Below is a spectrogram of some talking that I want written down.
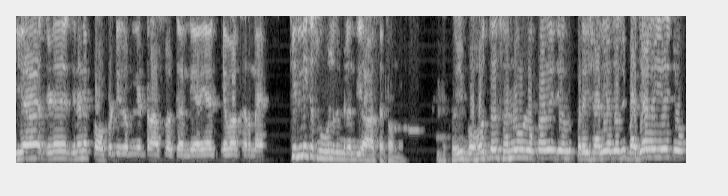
ਜਾਂ ਜਿਹੜੇ ਜਿਨ੍ਹਾਂ ਨੇ ਪ੍ਰਾਪਰਟੀਆਂ ਆਪਣੀਆਂ ਟ੍ਰਾਂਸਫਰ ਕਰਨੀਆਂ ਜਾਂ ਸੇਵਾ ਕਰਨਾ ਹੈ ਕਿੰਨੀ ਕੁ ਸਹੂਲਤ ਮਿਲਣ ਦੀ ਆਸ ਹੈ ਤੁਹਾਨੂੰ? ਦੇਖੋ ਜੀ ਬਹੁਤ ਸਾਨੂੰ ਲੋਕਾਂ ਦੀ ਜੋ ਪਰੇਸ਼ਾਨੀਆਂ ਤੋਂ ਅਸੀਂ ਬਚਾਂਗੇ ਜੀ ਇਹਦੇ ਚੋਂ।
